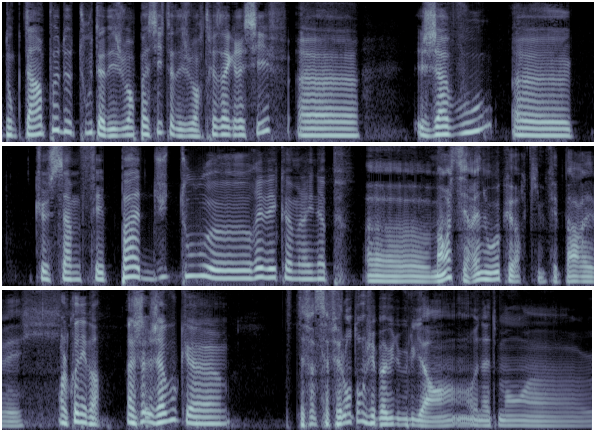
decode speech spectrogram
Donc tu as un peu de tout, tu as des joueurs passifs, tu as des joueurs très agressifs. Euh, j'avoue que ça me fait pas du tout euh, rêver comme line-up. Euh, bah moi, c'est Ren Walker qui me fait pas rêver. On le connaît pas. Ah, J'avoue que Ça, ça fait longtemps que j'ai pas vu de Bulgare, hein, honnêtement. euh,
